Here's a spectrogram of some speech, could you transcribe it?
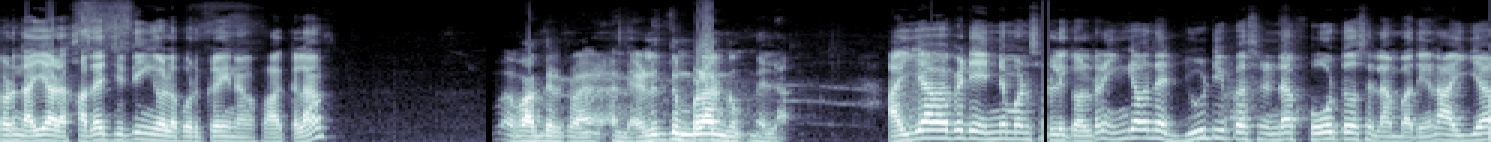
தொடர்ந்து ஐயாவோட கதைச்சிட்டு இங்கே உள்ள பொருட்களை நாங்கள் பார்க்கலாம் பார்த்துருக்கலாம் அந்த எழுத்தும் விளங்கும் எல்லாம் ஐயாவை பற்றி என்னமன்னு சொல்லிக்கொள்கிறேன் இங்கே வந்து டியூட்டி பர்சன்டாக ஃபோட்டோஸ் எல்லாம் பார்த்தீங்கன்னா ஐயா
